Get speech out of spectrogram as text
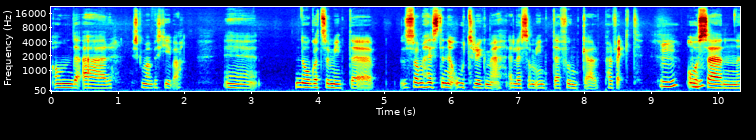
om det är, hur ska man beskriva? Eh, något som inte som hästen är otrygg med eller som inte funkar perfekt. mm, Och mm. sen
